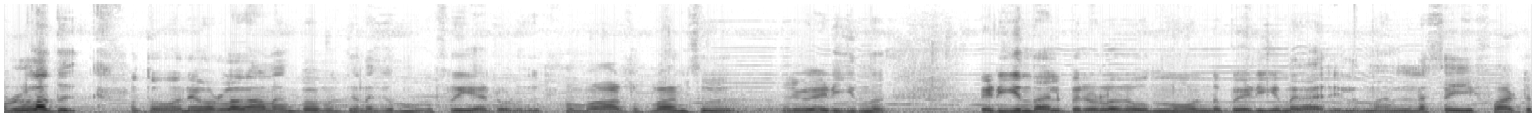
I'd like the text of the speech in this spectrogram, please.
ഉള്ളത് ഇപ്പോൾ തോനെ ഉള്ളതാണെങ്കിൽ ഇതിനൊക്കെ നമുക്ക് ഫ്രീ ആയിട്ട് കൊടുക്കും. അപ്പോൾ വാട്ടർ പ്ലാന്റ്സ് ഒരു മേടിക്കുന്ന മേടിക്കാൻ താല്പര്യമുള്ളവർ ഒന്നും കൊണ്ട് പേടിക്കേണ്ട കാര്യമില്ല. നല്ല സേഫായിട്ട്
